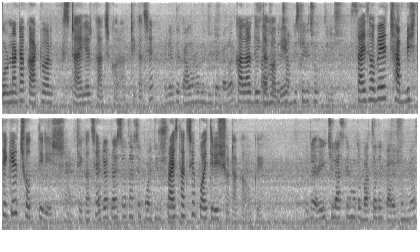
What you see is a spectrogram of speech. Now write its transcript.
ওড়নাটা কাটওয়ার্ক স্টাইলের কাজ করা ঠিক আছে? এটাতে কালার হবে দুইটা কালার কালার দুইটা হবে 26 থেকে 36 সাইজ হবে ছাব্বিশ থেকে ছত্রিশ হ্যাঁ। ঠিক আছে? এটার প্রাইসটা থাকছে 3500 প্রাইস থাকছে পঁয়ত্রিশশো টাকা ওকে এটা এই ছিল আজকের মতো বাচ্চাদের কালেকশন বিয়াস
